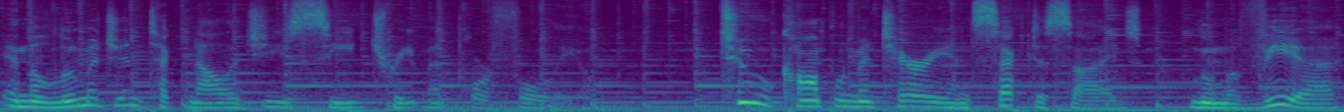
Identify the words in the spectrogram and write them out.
in the LumiGEN Technologies seed treatment portfolio. Two complementary insecticides, Lumivia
